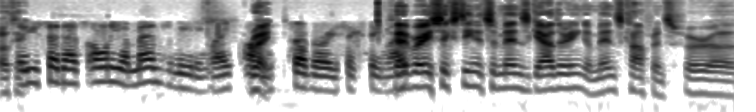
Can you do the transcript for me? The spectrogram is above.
Okay. So you said that's only a men's meeting, right? On Right. February 16, right? February 16th, it's a men's gathering, a men's conference for, uh,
